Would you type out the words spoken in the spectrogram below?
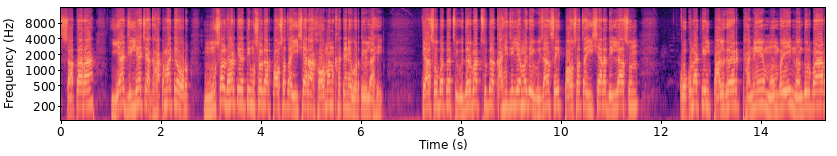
सातारा या जिल्ह्याच्या घाटमाथ्यावर मुसळधार ते अतिमुसळधार पावसाचा इशारा हवामान खात्याने वर्तविला आहे. त्यासोबतच विदर्भात सुद्धा काही जिल्ह्यामध्ये विजांसहित पावसाचा इशारा दिला असून कोकणातील पालघर ठाणे मुंबई नंदुरबार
